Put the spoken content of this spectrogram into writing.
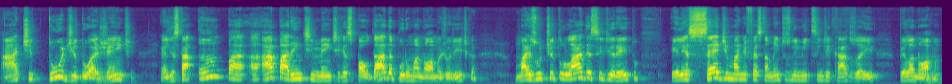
a atitude do agente ela está aparentemente respaldada por uma norma jurídica, mas o titular desse direito ele excede manifestamente os limites indicados aí pela norma.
